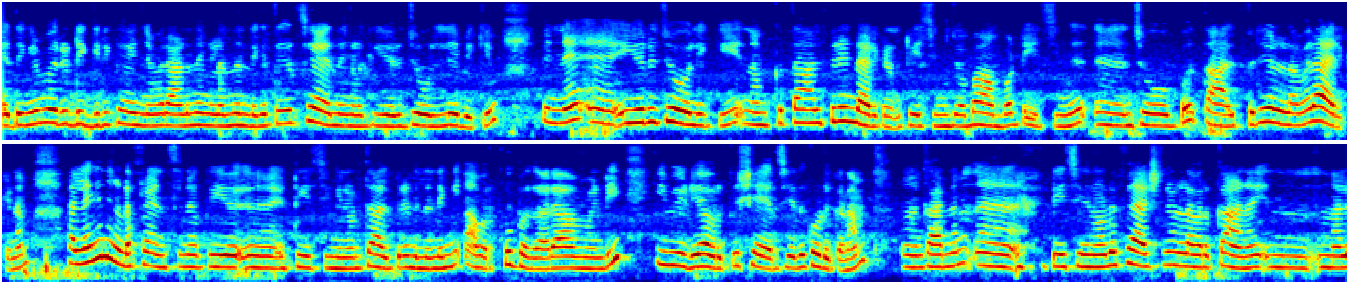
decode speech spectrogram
ഏതെങ്കിലും ഒരു ഡിഗ്രി കഴിഞ്ഞവരാണ് നിങ്ങളെന്നുണ്ടെങ്കിൽ തീർച്ചയായും നിങ്ങൾക്ക് ഈ ഒരു ജോലി ലഭിക്കും. പിന്നെ ഈ ഒരു ജോലിക്ക് നമുക്ക് താല്പര്യം ഉണ്ടായിരിക്കണം. ടീച്ചിങ് ജോബ് ആകുമ്പോൾ ടീച്ചിങ് ജോബ് താല്പര്യമുള്ളവരായിരിക്കണം. അല്ലെങ്കിൽ നിങ്ങളുടെ ഫ്രണ്ട്സിനൊക്കെ ഈ ടീച്ചിങ്ങിനോട് താല്പര്യം ഉണ്ടെന്നുണ്ടെങ്കിൽ അവർക്ക് ഉപകാരമാകാൻ വേണ്ടി ഈ വീഡിയോ അവർക്ക് ഷെയർ ചെയ്ത് കൊടുക്കണം. കാരണം ടീച്ചിങ്ങിനോട് ഫാഷനുള്ളവർക്കാണ് നല്ല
